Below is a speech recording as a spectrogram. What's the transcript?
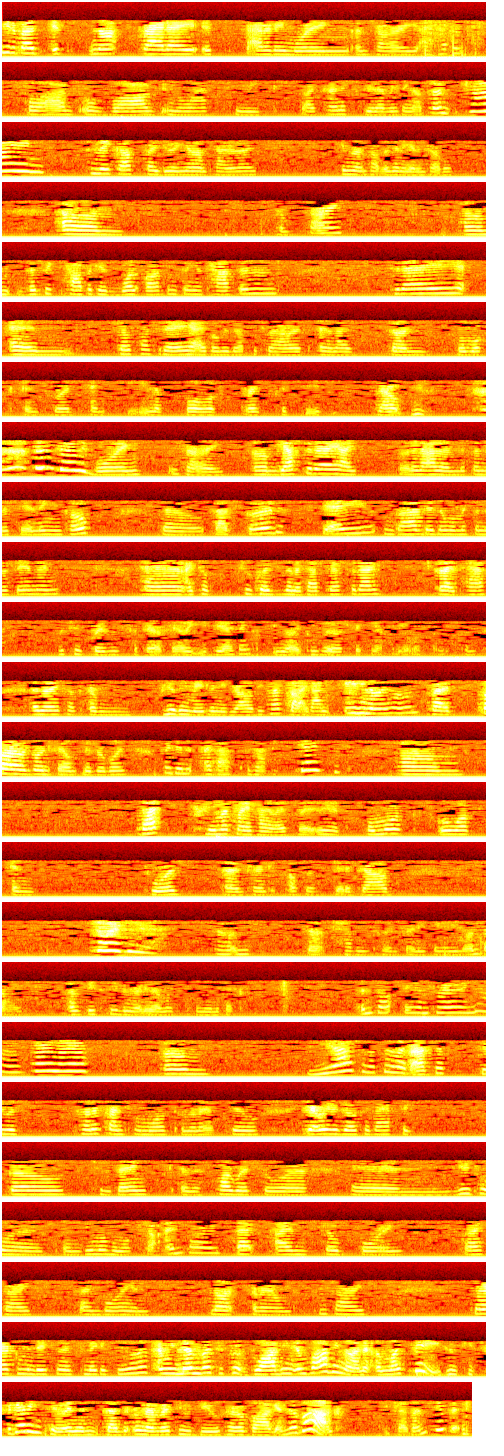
Beda Buds. It's not Friday. It's Saturday morning. I'm sorry. I haven't vlogged or vlogged in the last two weeks, so I kind of screwed everything up. So I'm trying to make up by doing it on Saturday, even though I'm probably going to get in trouble. Um, I'm sorry. Um, this week's topic is what awesome thing has happened today, and so far today I've only been up for two hours, and I've done homework and schoolwork and eaten a bowl of Rice Krispies. It's fairly boring. I'm sorry. Um, yesterday I sorted out a misunderstanding in Cope, so that's good. Yay! I'm glad there's no more misunderstanding. And I took two quizzes and a test yesterday, and I passed the two quizzes because they were fairly easy, I think, even though I completely was out to be almost done. And then I took a really major meteorology test that I got an 89 on, but I thought I was going to fail miserably. I didn't. I passed. I'm happy. Yay! Um, my life lately. It's homework, schoolwork, and tours. And I'm trying to also get a job. So I do that. So I'm not having time for anything anymore. I'm sorry. I've basically been running around like a lunatic. I'm sorry. I'm trying. I'm sorry, Leia. Um, yeah, so that's my life. I have to do a ton of French homework, and then I have to get ready to go because I have to go to the bank and the hardware store and do tours and do more homework. So I'm sorry that I'm so boring. Sorry, sorry. I'm boring and not around. I'm sorry. My recommendation is to make a to list and remember to put blogging and vlogging on it, unlike me, who keeps forgetting to and then doesn't remember to do her vlog and her blog because I'm stupid.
